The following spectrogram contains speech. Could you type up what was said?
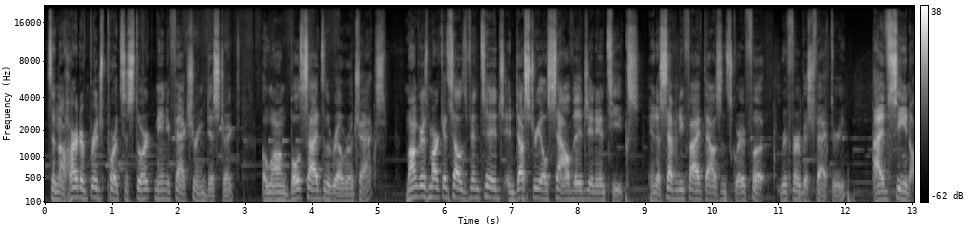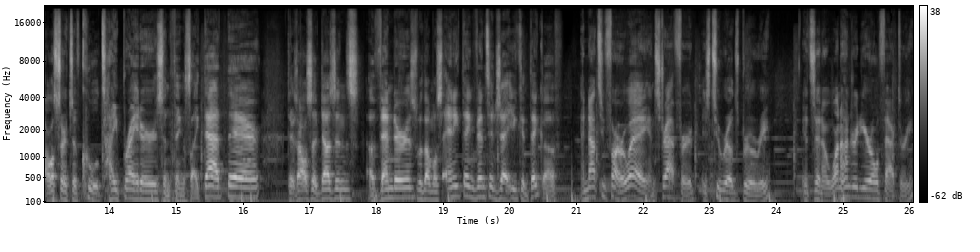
It's in the heart of Bridgeport's historic manufacturing district, along both sides of the railroad tracks. Mongers Market sells vintage, industrial, salvage, and antiques in a 75,000 square foot refurbished factory. I've seen all sorts of cool typewriters and things like that there. There's also dozens of vendors with almost anything vintage that you can think of. And not too far away in Stratford is Two Roads Brewery. It's in a 100 year old factory.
